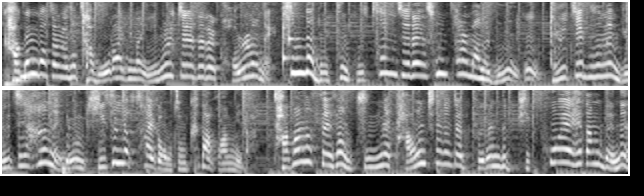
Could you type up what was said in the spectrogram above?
가공 과정에서 자모락 이나 이물질들을 걸러내 좀더 높은 고품질의 솜털만을 모으고 유지분은 유지하는 이런 기술력 차이가 엄청 크다고 합니다. 자바나스에선 국내 다운 충전재 브랜드 Big 4에 해당되는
